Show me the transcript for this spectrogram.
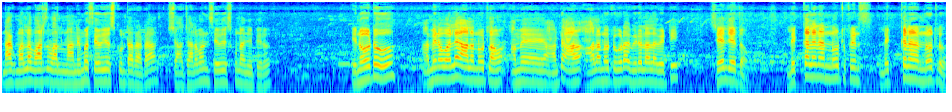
నాకు మళ్ళీ వాట్సాప్ వాళ్ళు నా నెంబర్ సేవ్ చేసుకుంటారట. చా- చాలామంది సేవ్ చేసుకున్నా అని చెప్పారు. ఈ నోటు అమ్మిన వాళ్ళే వాళ్ళ నోట్లు అమ్మ- అమ్మే అంటే వాళ్ళ నోట్లు కూడా వీడియోలలో పెట్టి సేల్ చేద్దాం. లెక్కలేని నోట్లు ఫ్రెండ్స్ లెక్కలేని నోట్లు.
